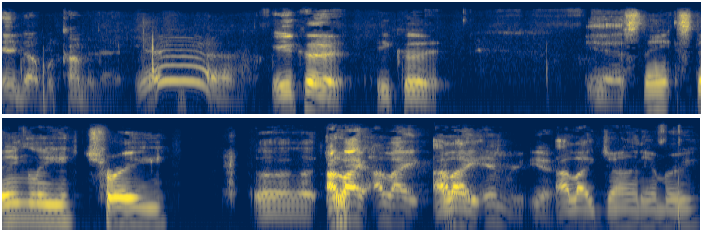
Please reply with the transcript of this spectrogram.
end up becoming that. Yeah. He could. He could. Yeah, Sting, Stingley, Trey. Uh, I like I like I I like like- Emery. Yeah. I like John Emery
